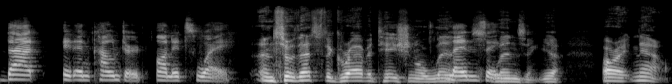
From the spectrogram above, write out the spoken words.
that it encountered on its way. And so that's the gravitational lens. Lensing. Lensing, yeah. All right, now,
